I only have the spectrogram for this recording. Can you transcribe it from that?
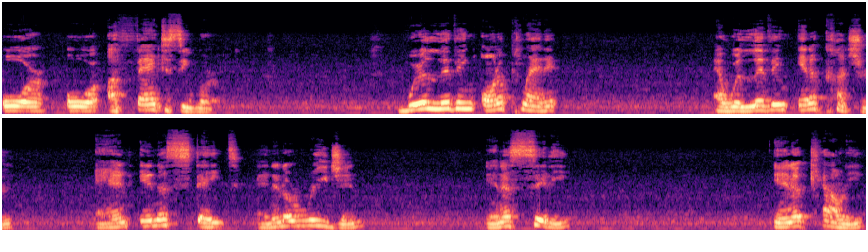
or or a fantasy world. We're living on a planet and we're living in a country and in a state and in a region, in a city, in a county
